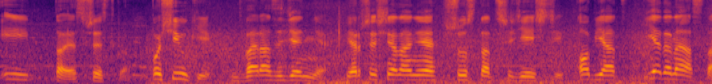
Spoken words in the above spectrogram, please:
i to jest wszystko. Posiłki dwa razy dziennie. Pierwsze śniadanie 6.30, obiad 11.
